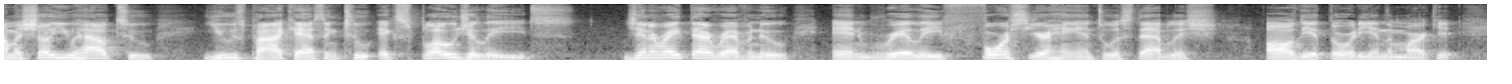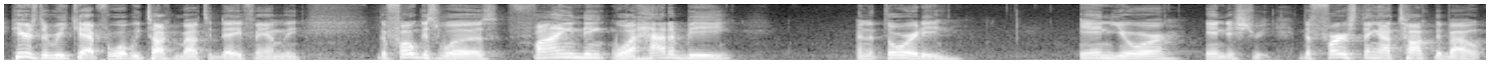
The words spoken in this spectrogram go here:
I'm going to show you how to use podcasting to explode your leads, generate that revenue, and really force your hand to establish all the authority in the market. Here's the recap for what we talked about today, family. The focus was finding, well, how to be an authority in your industry. The first thing I talked about,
